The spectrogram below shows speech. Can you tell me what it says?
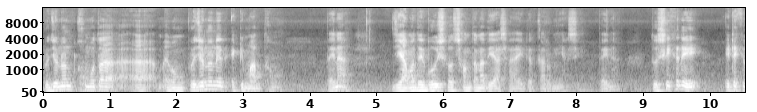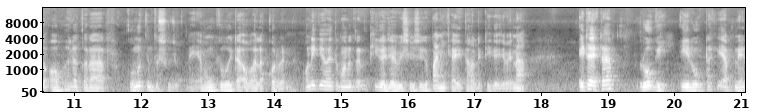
প্রজনন ক্ষমতা এবং প্রজননের একটি মাধ্যম। তাই না? যে আমাদের ভবিষ্যৎ সন্তানাদি আসা, এটার কারণেই আসে। তাই না? তো সেখানে এটাকে অবহেলা করার কোনো কিন্তু সুযোগ নেই এবং কেউ এটা অবহেলা করবেন না। অনেকেই হয়তো মনে করেন, ঠিক হয়ে যাবে, বেশি বেশি পানি খাই, তাহলে ঠিক হয়ে যাবে। না, এটা একটা রোগই। এই রোগটাকে আপনার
